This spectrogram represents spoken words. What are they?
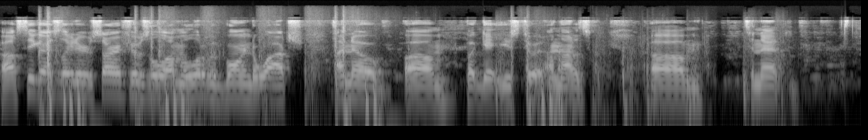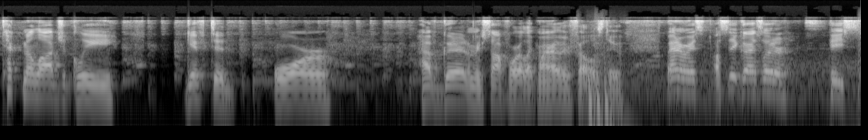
I'll see you guys later. Sorry if it was a little, I'm a little bit boring to watch. I know, um, but get used to it. I'm not as, um, technologically gifted or have good editing software like my other fellows do. But anyways, I'll see you guys later. Peace.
